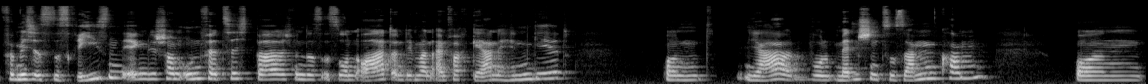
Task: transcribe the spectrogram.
für mich ist das Riesen irgendwie schon unverzichtbar. Ich finde, das ist so ein Ort, an dem man einfach gerne hingeht. Und ja, wo Menschen zusammenkommen. Und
